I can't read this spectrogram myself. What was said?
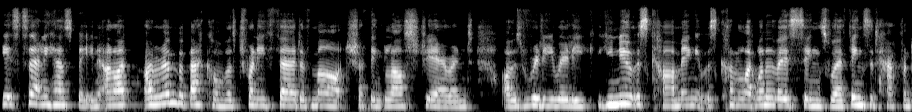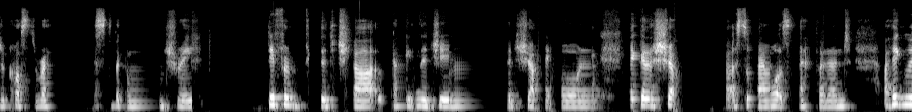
It certainly has been. And I, I remember back on the 23rd of March, I think last year, and I was really, really, you knew it was coming. It was kind of like one of those things where things had happened across the rest of the country. Different the chart, I think the gym had shut, it or they're going to shut us around what's happened. And I think the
